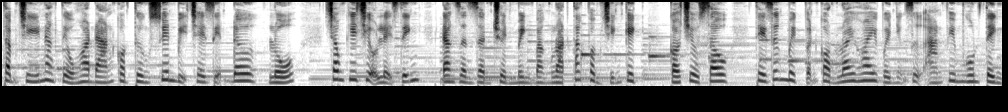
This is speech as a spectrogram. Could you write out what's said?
Thậm chí nàng tiểu hoa đán còn thường xuyên bị chê diễn đơ, lố. Trong khi Triệu Lệ Dĩnh đang dần dần chuyển mình bằng loạt tác phẩm chính kịch, có chiều sâu, thì Dương Mịch vẫn còn loay hoay với những dự án phim ngôn tình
